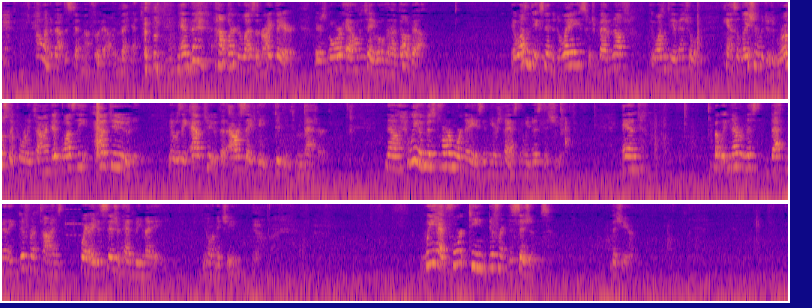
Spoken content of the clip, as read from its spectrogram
I wasn't about to step my foot out in that. And then I learned a lesson right there. There's more out on the table than I thought about. It wasn't the extended delays, which were bad enough. It wasn't the eventual cancellation, which was grossly poorly timed. It was the attitude. It was the attitude that our safety didn't matter. Now, we have missed far more days in years past than we missed this year. And, but we've never missed that many different times where a decision had to be made. You gonna let me cheat? Yeah. We had 14 different decisions this year.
